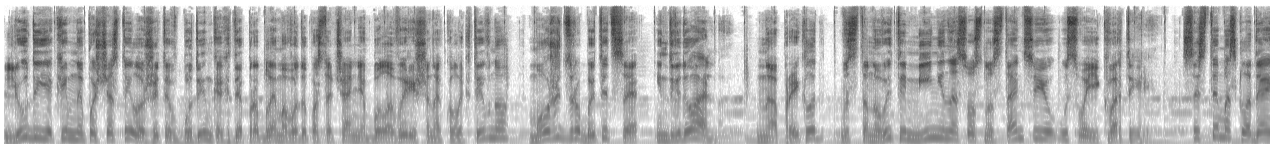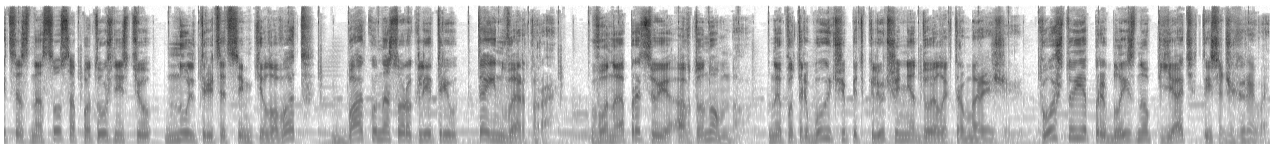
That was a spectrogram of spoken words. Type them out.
Люди, яким не пощастило жити в будинках, де проблема водопостачання була вирішена колективно, можуть зробити це індивідуально. Наприклад, встановити міні-насосну станцію у своїй квартирі. Система складається з насоса потужністю 0,37 кВт, баку на 40 літрів та інвертора. Вона працює автономно, не потребуючи підключення до електромережі. Коштує приблизно 5 тисяч гривень.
